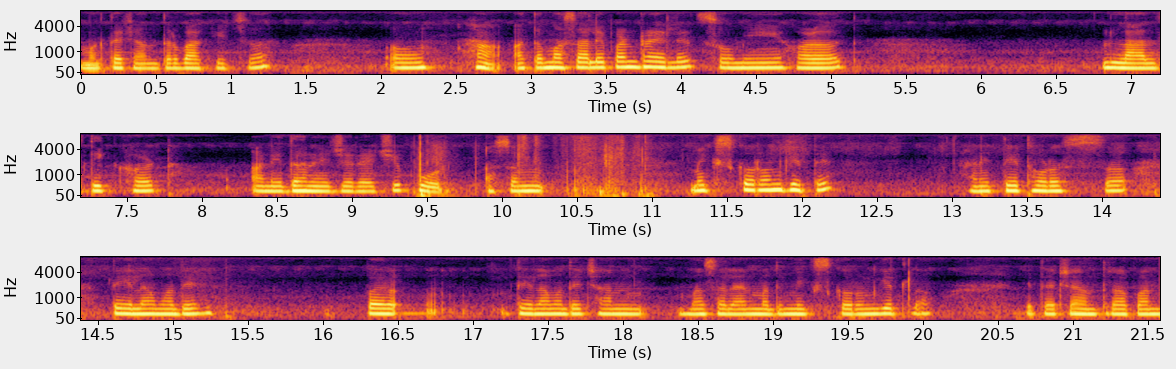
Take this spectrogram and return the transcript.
मग त्याच्यानंतर बाकीचं हां आता मसाले पण राहिलेत. सो मी हळद लाल तिखट आणि धनेजिऱ्याची पूड असं मिक्स करून घेते. आणि ते थोडंसं तेलामध्ये पर तेलामध्ये छान मसाल्यांमध्ये मिक्स करून घेतलं की त्याच्यानंतर आपण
